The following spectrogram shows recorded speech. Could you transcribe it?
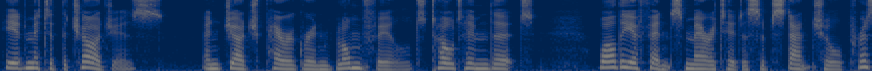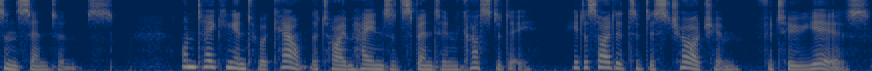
He admitted the charges, and Judge Peregrine Blomfield told him that while the offence merited a substantial prison sentence, on taking into account the time Haines had spent in custody, he decided to discharge him for two years.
